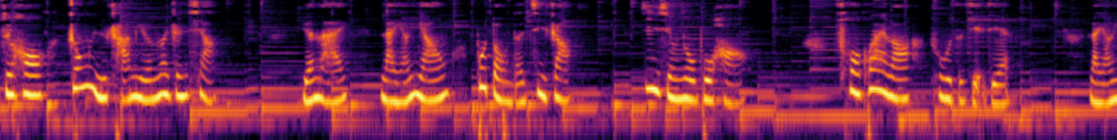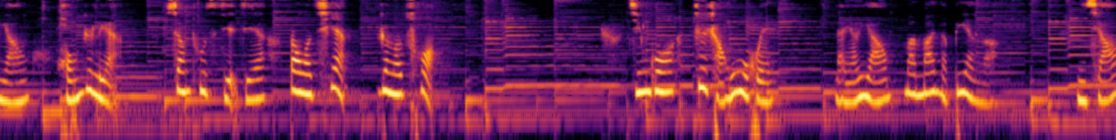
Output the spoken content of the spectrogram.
最后终于查明了真相。原来懒羊羊不懂得记账，记性又不好，错怪了兔子姐姐。懒羊羊红着脸向兔子姐姐道了歉，认了错。经过这场误会。懒羊羊慢慢的变了，你瞧，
